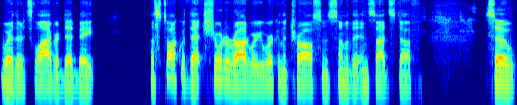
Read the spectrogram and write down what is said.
whether it's live or dead bait. Let's talk with that shorter rod where you're working the troughs and some of the inside stuff. So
